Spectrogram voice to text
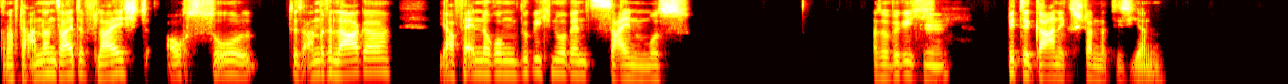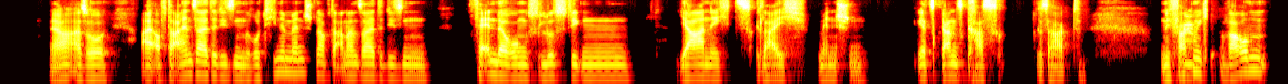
dann auf der anderen Seite vielleicht auch so das andere Lager, ja, Veränderungen wirklich nur, wenn es sein muss. Also wirklich mhm. bitte gar nichts standardisieren. Ja, also auf der einen Seite diesen Routinemenschen, auf der anderen Seite diesen veränderungslustigen, ja nichts gleich Menschen. Jetzt ganz krass gesagt. Und ich frage Ja. mich, warum,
